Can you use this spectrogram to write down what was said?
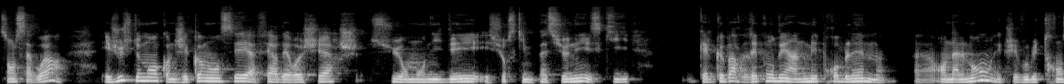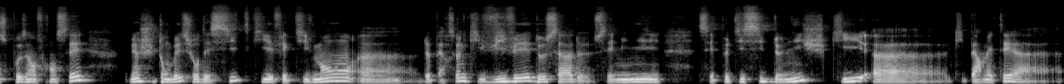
sans le savoir. Et justement, quand j'ai commencé à faire des recherches sur mon idée et sur ce qui me passionnait et ce qui quelque part répondait à un de mes problèmes euh, en allemand et que j'ai voulu transposer en français, eh bien je suis tombé sur des sites qui effectivement euh, de personnes qui vivaient de ça, de ces mini, ces petits sites de niche qui euh, qui permettaient à,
